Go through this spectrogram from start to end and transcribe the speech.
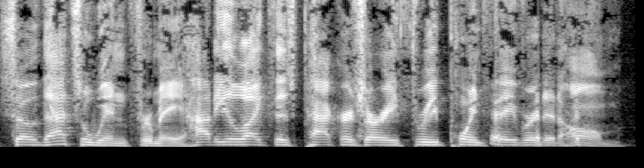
So that's a win for me. How do you like this? Packers are a three-point favorite at home.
